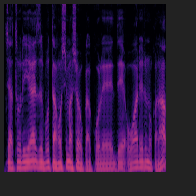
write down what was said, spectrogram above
じゃあとりあえずボタン押しましょうか。これで終われるのかな？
